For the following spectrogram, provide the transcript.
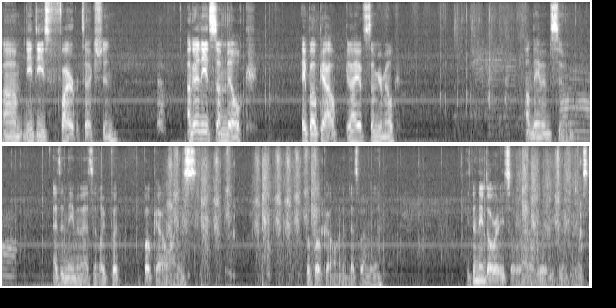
Um, need these fire protection. I'm gonna need some milk. Hey, Bo Cow, can I have some of your milk? I'll name him soon. As in name him as in like put Bo Cow on his... Put Bo Cow on him, that's what I'm gonna... He's been named already, so I don't really need to anything else.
